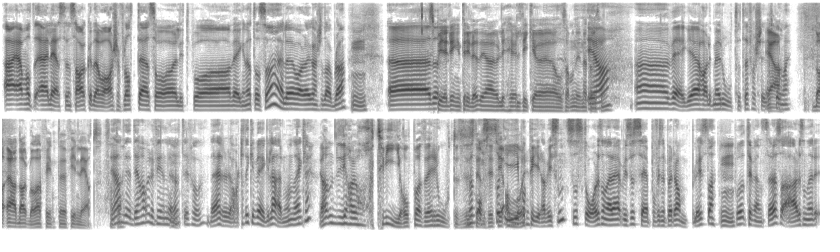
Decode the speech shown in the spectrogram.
Jeg, måtte, jeg leste en sak, og det var så flott. Jeg så litt på VG-nett også, eller var det kanskje Dagbladet? Mm. Uh, Spiller ingen trille. De er jo helt like alle sammen. Dine ja, eh, VG har litt mer rotete forsider. Ja. Da, ja, Dagbladet har fint, fin layout. Ja, de, de har veldig fin layout. Mm. Det er rart at ikke VG lærer noe om det, egentlig. ja, men De har jo tviholdt på dette rotete systemet sitt også i i alle år. papiravisen så står det sånn der Hvis du ser på f.eks. rampelys, da, Mm. på, til venstre, så er det sånn der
